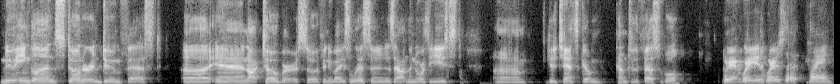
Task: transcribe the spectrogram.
New England Stoner and Doom Fest uh, in October. So if anybody's listening is out in the Northeast, um, get a chance to come come to the festival. Where where you where is that playing?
